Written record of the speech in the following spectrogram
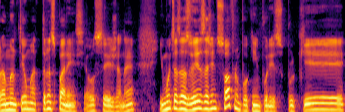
para manter uma transparência, ou seja, né? E muitas das vezes a gente sofre um pouquinho por isso, porque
